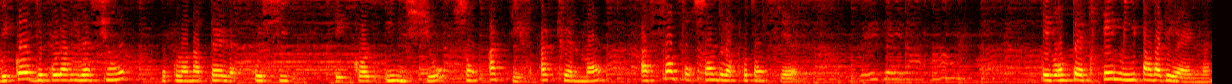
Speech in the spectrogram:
Les codes de polarisation, ou que l'on appelle aussi les codes initiaux, sont actifs actuellement à 100% de leur potentiel et vont être émis par l'ADN.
